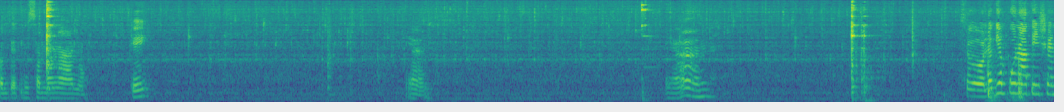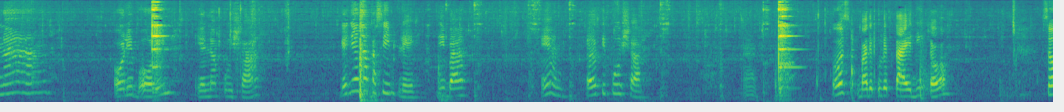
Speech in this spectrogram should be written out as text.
Pagdating sa mga ano. Okay? Yan. Ayan. So, lagyan po natin siya ng olive oil. Yan lang po siya. Ganyan lang kasimple. Diba? Ayan. Healthy po siya. Ayan. Tapos, balik ulit tayo dito. So,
